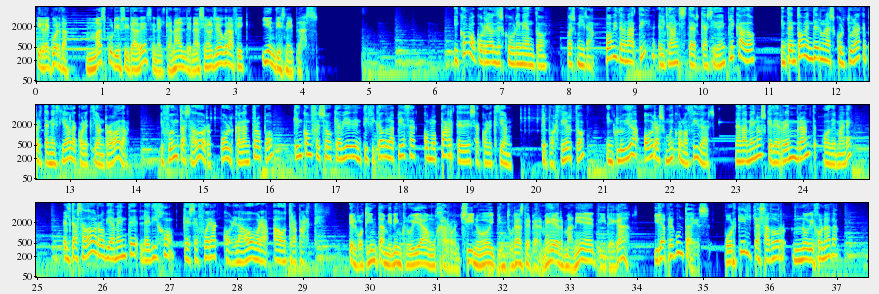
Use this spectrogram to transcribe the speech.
Y recuerda, más curiosidades en el canal de National Geographic y en Disney Plus. ¿Y cómo ocurrió el descubrimiento? Pues mira, Bobby Donati, el gángster que ha sido implicado, intentó vender una escultura que pertenecía a la colección robada y fue un tasador, Paul Calantropo, quien confesó que había identificado la pieza como parte de esa colección, que por cierto incluía obras muy conocidas, nada menos que de Rembrandt o de Manet. El tasador obviamente le dijo que se fuera con la obra a otra parte. El botín también incluía un jarrón chino y pinturas de Vermeer, Manet y Degas. Y la pregunta es, ¿por qué el tasador no dijo nada?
